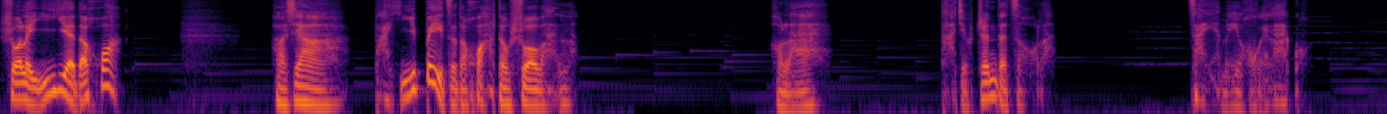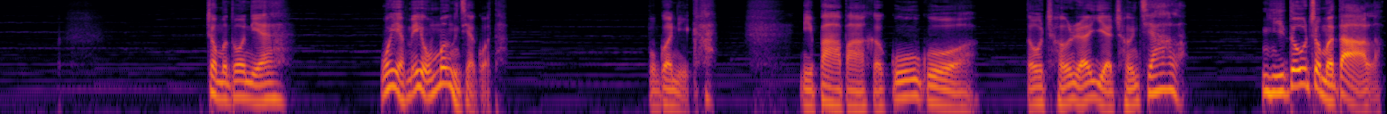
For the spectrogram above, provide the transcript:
说了一夜的话。好像把一辈子的话都说完了。后来，他就真的走了，再也没有回来过。这么多年，我也没有梦见过他。不过你看，你爸爸和姑姑都成人也成家了，你都这么大了。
